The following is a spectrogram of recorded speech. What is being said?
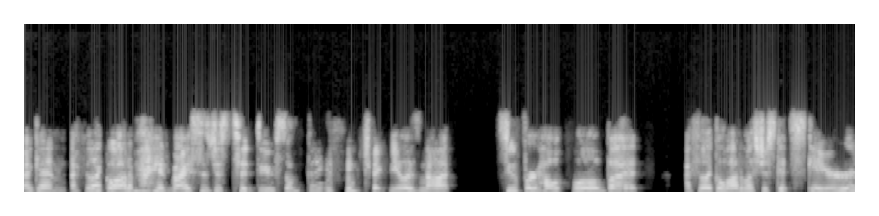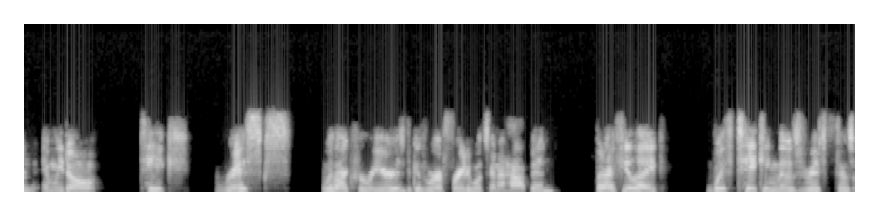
Again, I feel like a lot of my advice is just to do something, which I feel is not super helpful, but I feel like a lot of us just get scared and we don't take risks with our careers because we're afraid of what's going to happen. But I feel like with taking those risks, there's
